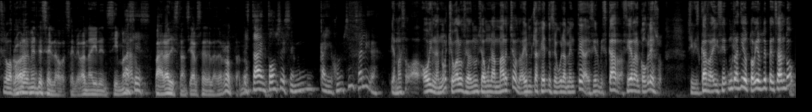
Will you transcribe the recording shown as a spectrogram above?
Se lo va a cobrar. probablemente se, lo- se le van a ir encima Así es. para distanciarse de la derrota. ¿no? Está entonces en un callejón sin salida. Y además, hoy en la noche o algo se anuncia una marcha donde hay mucha gente seguramente a decir Vizcarra, cierra el Congreso. Si Vizcarra dice, un ratito, todavía estoy pensando,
